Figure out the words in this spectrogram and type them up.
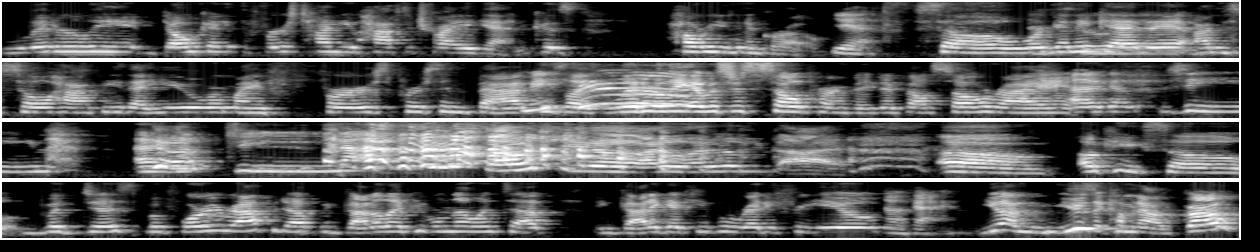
literally don't get it the first time, you have to try again. Because how are you gonna grow? Yes. So we're gonna get it. I'm so happy that you were my first person back. Me It's like literally, it was just so perfect. It felt so right. I got Jean. I Yeah. got Jean. so cute. I literally died. Um, okay, so but just before we wrap it up, we gotta let people know what's up. We gotta get people ready for you. okay. You have music coming out, girl.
